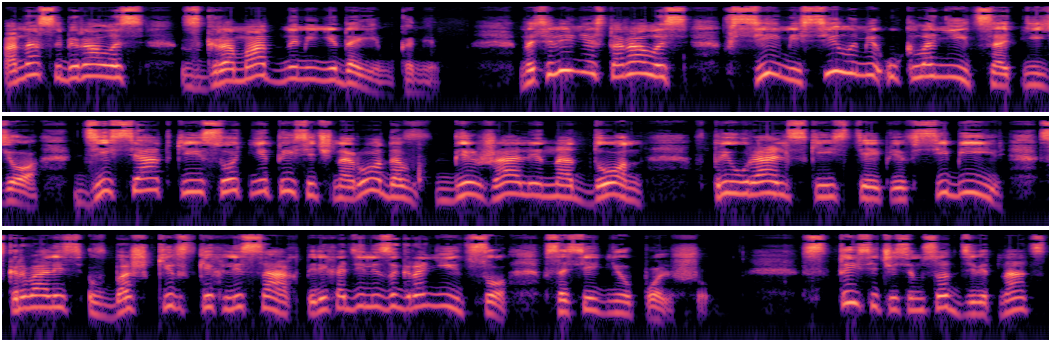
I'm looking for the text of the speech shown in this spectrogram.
она собиралась с громадными недоимками. Население старалось всеми силами уклониться от нее. Десятки и сотни тысяч народов бежали на Дон, в Приуральские степи, в Сибирь, скрывались в башкирских лесах, переходили за границу, в соседнюю Польшу. С 1719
